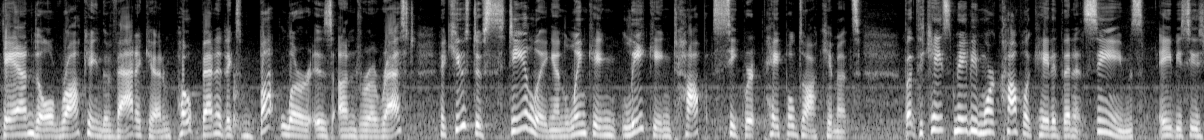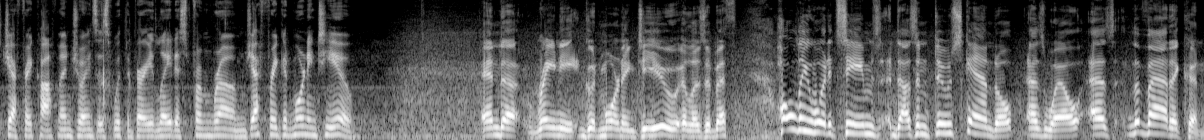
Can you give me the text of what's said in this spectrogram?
scandal rocking the Vatican. Pope Benedict's butler is under arrest, accused of stealing and linking, leaking top secret papal documents. But the case may be more complicated than it seems. ABC's Jeffrey Kofman joins us with the very latest from Rome. Jeffrey, good morning to you. And a uh, rainy good morning to you, Elizabeth. Hollywood, it seems, doesn't do scandal as well as the Vatican.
